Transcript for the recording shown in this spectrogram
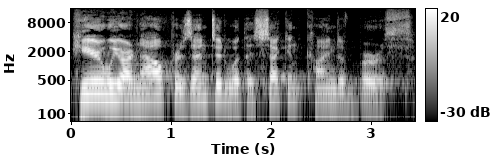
here we are now presented with a second kind of birth.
